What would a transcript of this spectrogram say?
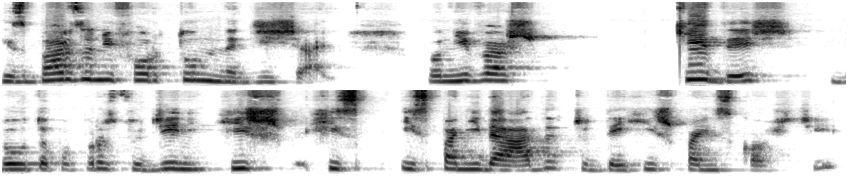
jest bardzo niefortunne dzisiaj, ponieważ kiedyś był to po prostu dzień Hisz, His, Hispanidad, czyli tej hiszpańskości,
